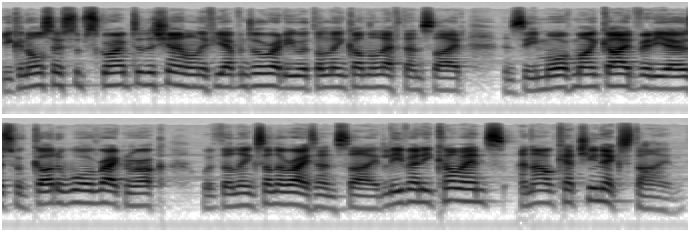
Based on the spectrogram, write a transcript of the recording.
You can also subscribe to the channel if you haven't already with the link on the left hand side and see more of my guide videos for God of War Ragnarok with the links on the right hand side. Leave any comments and I'll catch you next time.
